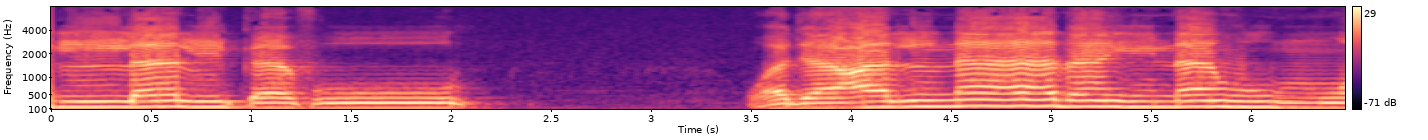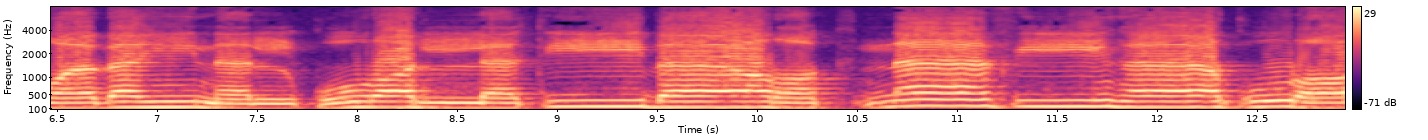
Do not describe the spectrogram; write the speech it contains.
إلا الكفور وجعلنا بينهم وبين القرى التي باركنا فيها قرى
